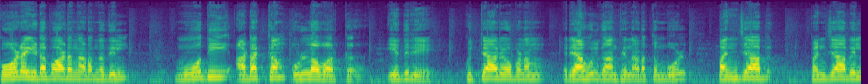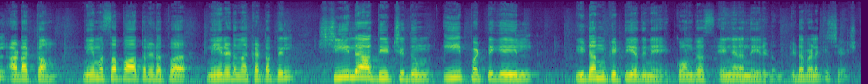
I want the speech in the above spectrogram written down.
കോഴ ഇടപാട് നടന്നതിൽ മോദി അടക്കം ഉള്ളവർക്ക് എതിരെ കുറ്റാരോപണം രാഹുൽ ഗാന്ധി നടത്തുമ്പോൾ പഞ്ചാബ് പഞ്ചാബിൽ അടക്കം നിയമസഭാ തെരഞ്ഞെടുപ്പ് നേരിടുന്ന ഘട്ടത്തിൽ ഷീല ദീക്ഷിതും ഈ പട്ടികയിൽ ഇടം കിട്ടിയതിനെ കോൺഗ്രസ് എങ്ങനെ നേരിടും? ഇടവേളയ്ക്ക് ശേഷം.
